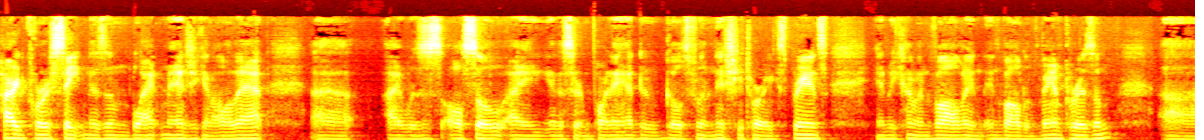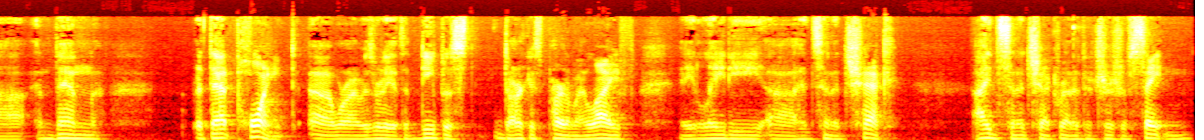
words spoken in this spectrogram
hardcore Satanism, black magic, and all of that, uh, I was also, I at a certain point, I had to go through an initiatory experience and become involved in, involved with vampirism, uh, and then at that point, uh, where I was really at the deepest, darkest part of my life, a lady uh, had sent a check. I'd sent a check rather to Church of Satan,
